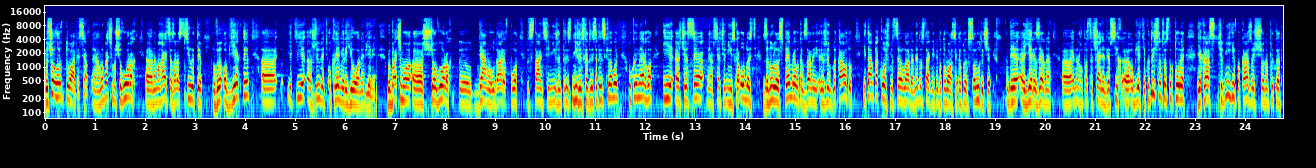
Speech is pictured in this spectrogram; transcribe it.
До чого готуватися? Е, Ми бачимо, що ворог е, намагається зараз цілити в об'єкти, е, які живлять окремі регіони. Ми бачимо, що ворог днями ударив по підстанції Ніжин Ніжинська 330 кВт Укренерго, і через це вся Чернігівська область занурилась в темряву, так званий режим блекауту. І там також місцева влада недостатньо підготувалася, як наприклад, в Славутичі, де є резервне енергопостачання для всіх об'єктів критичної інфраструктури. Якраз Чернігів показує, що, наприклад,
